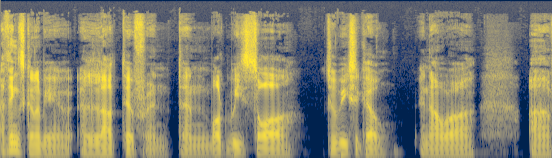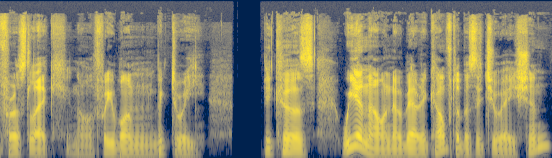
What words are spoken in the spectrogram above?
I think it's going to be a, a lot different than what we saw two weeks ago in our uh, first leg, in our 3 1 victory. Because we are now in a very comfortable situation.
